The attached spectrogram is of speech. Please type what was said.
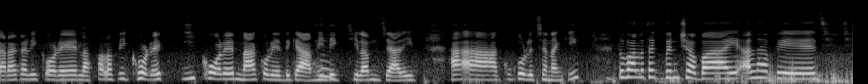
কারাকারি করে লাফালাফি করে কি করে না করে এদিকে আমি দেখছিলাম জারিফ। আকু করেছে নাকি? তো ভালো থাকবেন সবাই। আল্লাহ হাফেজ।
